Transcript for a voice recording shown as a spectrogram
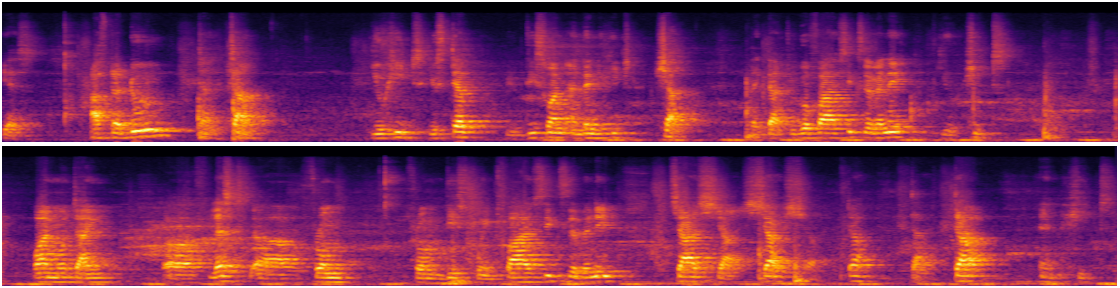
Yes. After doing tan tan, you hit. You step with this one, and then you hit sharp like that. You go five, six, seven, eight. You hit. One more time. Uh, let's uh, from from this point five, six, seven, eight. Cha sha sha sha da da da and hit.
